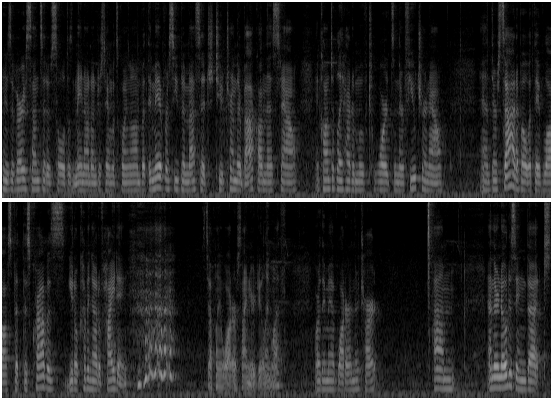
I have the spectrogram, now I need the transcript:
who's a very sensitive soul does may not understand what's going on but they may have received a message to turn their back on this now and contemplate how to move towards in their future now and they're sad about what they've lost. But this crab is, you know, coming out of hiding. it's definitely a water sign you're dealing with, or they may have water in their chart. Um, and they're noticing that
